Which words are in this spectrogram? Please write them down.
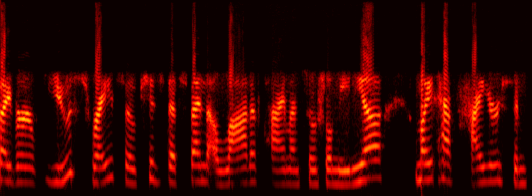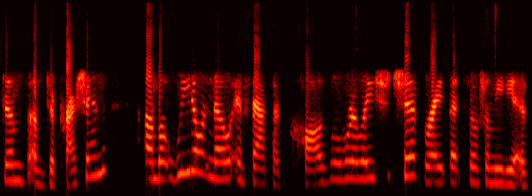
cyber use, right? So kids that spend a lot of time on social media might have higher symptoms of depression. Um, but we don't know if that's a causal relationship, right? That social media is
